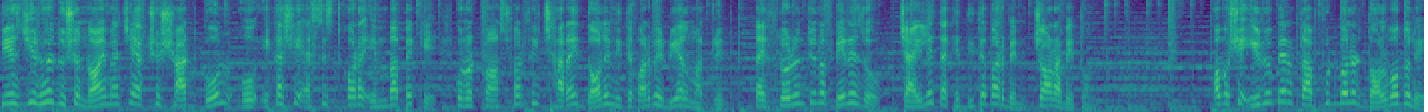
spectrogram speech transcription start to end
পিএসজির হয়ে দুশো নয় ম্যাচে একশো ষাট গোল ও একাশি অ্যাসিস্ট করা এমবাপেকে কোনো ট্রান্সফার ফি ছাড়াই দলে নিতে পারবে রিয়াল মাদ্রিদ তাই ফ্লোরেন্তিনো পেরেজও চাইলে তাকে দিতে পারবেন চড়া বেতন। অবশ্য ইউরোপিয়ান ক্লাব ফুটবলের দলবদলে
